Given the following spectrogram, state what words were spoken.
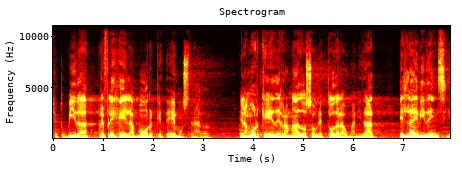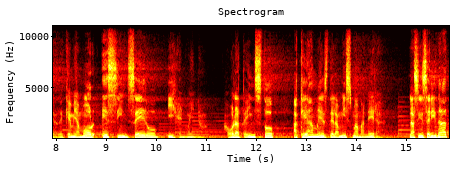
que tu vida refleje el amor que te he mostrado. El amor que he derramado sobre toda la humanidad es la evidencia de que mi amor es sincero y genuino. Ahora te insto a que ames de la misma manera. La sinceridad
